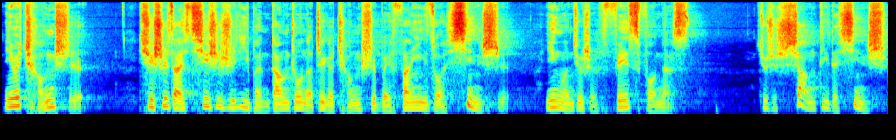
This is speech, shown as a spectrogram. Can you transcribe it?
因为诚实，其实在七十士译本当中的这个诚实被翻译作信实，英文就是 faithfulness，就是上帝的信使。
